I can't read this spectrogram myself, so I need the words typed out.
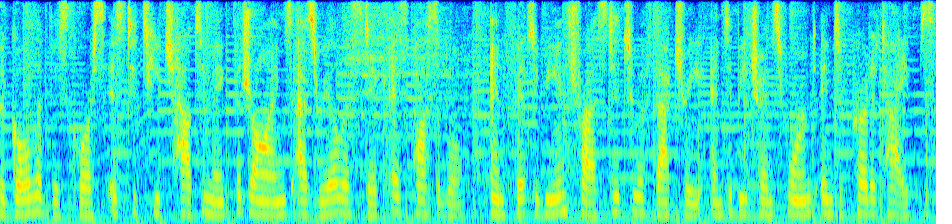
The goal of this course is to teach how to make the drawings as realistic as possible, and fit to be entrusted to a factory and to be transformed into prototypes.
